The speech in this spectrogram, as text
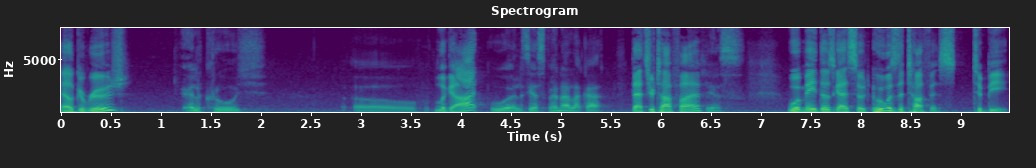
El Guerrouj, El Cruz, uh, Lagat. who else? Yes, Penalakat. That's your top five. Yes. What made those guys so? Who was the toughest to beat?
